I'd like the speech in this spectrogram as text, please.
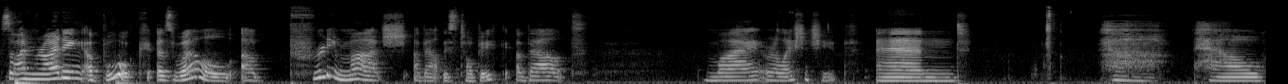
So I'm writing a book as well, uh, pretty much about this topic, about my relationship and how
